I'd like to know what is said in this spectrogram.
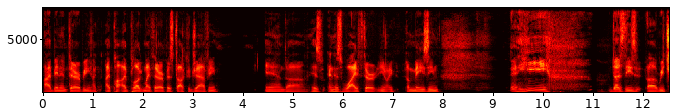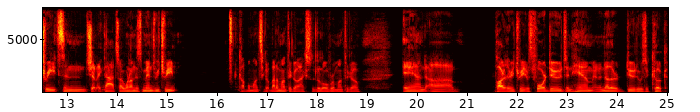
I've been in therapy. I I, I plugged my therapist, Dr. Jaffe, and uh, his and his wife. They're you know amazing, and he does these uh, retreats and shit like that. So I went on this men's retreat couple months ago, about a month ago, actually, a little over a month ago. And uh, part of the retreat was four dudes and him and another dude who was a cook.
